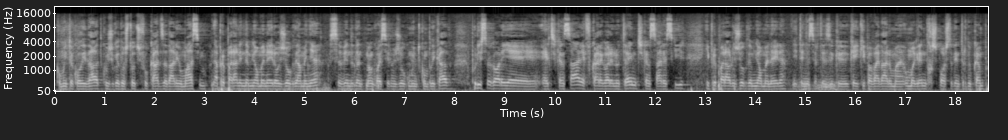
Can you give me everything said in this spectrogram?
com muita qualidade, com os jogadores todos focados a darem o máximo, a prepararem da melhor maneira o jogo de amanhã, sabendo de antemão que vai ser um jogo muito complicado. Por isso agora é, é descansar, é focar agora no treino, descansar a seguir e preparar o jogo da melhor maneira e tenho a certeza que, que a equipa vai dar uma, uma grande resposta dentro do campo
